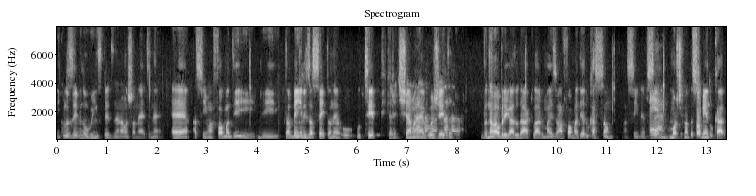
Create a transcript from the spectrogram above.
inclusive no Winstead, né, na lanchonete, né, é assim, uma forma de, de também eles aceitam, né, o, o tip, que a gente chama, né, a gorjeta. Não é obrigado a dar, claro, mas é uma forma de educação, assim, né, você É. mostra que é uma pessoa bem educada.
